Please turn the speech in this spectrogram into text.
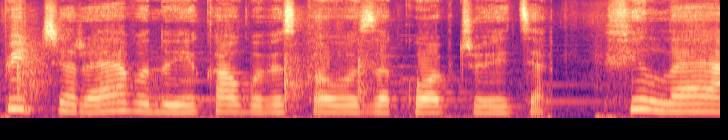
підчеревину, яка обов'язково закопчується, філе,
